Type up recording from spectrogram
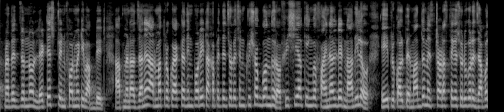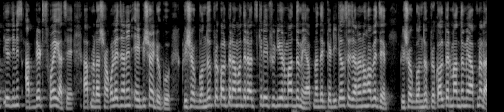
আপনাদের জন্য লেটেস্ট ইনফরমেটিভ আপডেট আপনারা জানেন, আর মাত্র কয়েকটা দিন পরেই টাকা পেতে চলেছেন কৃষক বন্ধুর। অফিসিয়াল কিংবা ফাইনাল ডেট না দিলেও এই প্রকল্পের মাধ্যমে স্ট্যাটাস থেকে শুরু করে যাবতীয় জিনিস আপডেটস হয়ে গেছে। আপনারা সকলে জানেন এই বিষয়টুকু। কৃষক বন্ধু প্রকল্পের আমাদের আজকের এই ভিডিওর মাধ্যমে আপনাদেরকে ডিটেলসে জানানো হবে যে, কৃষক বন্ধু প্রকল্পের মাধ্যমে আপনারা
